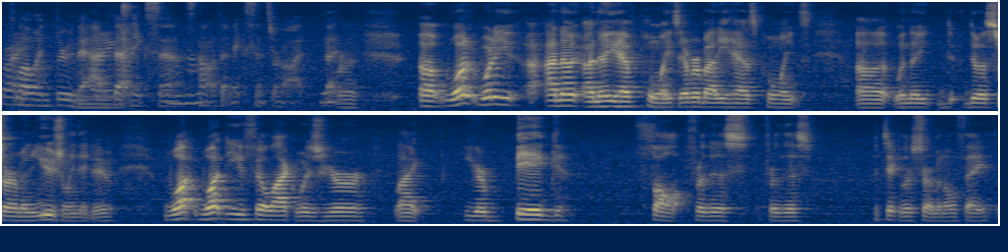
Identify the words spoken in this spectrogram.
Right. flowing through that. Right. If that makes sense. Mhm. I don't know if that makes sense or not. But Right. Uh, what what do you? I I know I know you have points. Everybody has points uh, when they do a sermon. Usually they do. What what do you feel like was your like your big thought for this for this particular sermon on faith?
